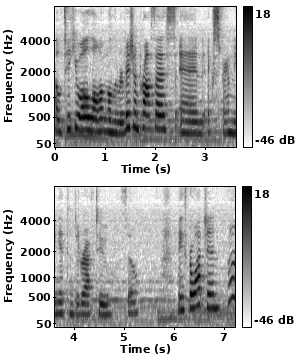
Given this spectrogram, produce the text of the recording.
I will take you all along on the revision process and expanding it into draft 2. So, thanks for watching. Bye!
